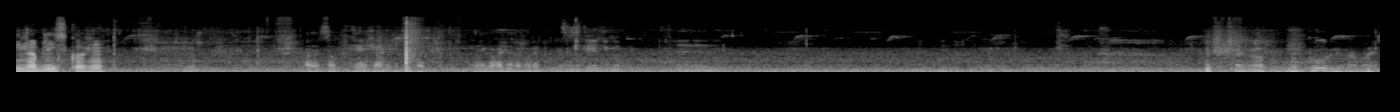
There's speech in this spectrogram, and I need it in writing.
I na blisko, nie? Ale co, mam tego czytać? Do niego weźmie do góry? Zdjęć go. No kurwa mać.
